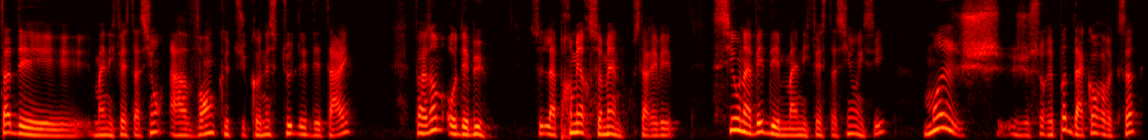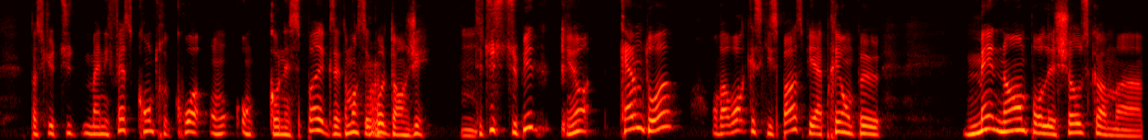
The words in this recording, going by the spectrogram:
tu as des manifestations avant que tu connaisses tous les détails, par exemple, au début, la première semaine où c'est arrivé, si on avait des manifestations ici, moi, je ne serais pas d'accord avec ça parce que tu te manifestes contre quoi? On ne connaisse pas exactement c'est Ouais. quoi le danger. Mm. C'est-tu stupide? You know, Calme-toi, on va voir qu'est-ce qui se passe, puis après, on peut. Maintenant, pour les choses comme. euh,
